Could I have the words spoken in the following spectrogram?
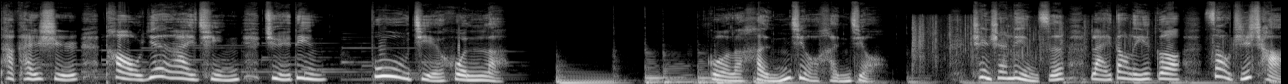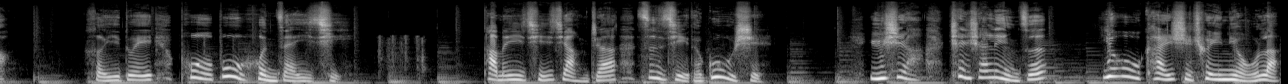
他开始讨厌爱情，决定不结婚了。过了很久很久。衬衫领子来到了一个造纸厂，和一堆破布混在一起。他们一起讲着自己的故事。于是啊，衬衫领子又开始吹牛了。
